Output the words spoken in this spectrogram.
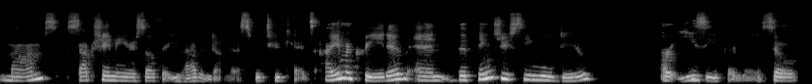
moms, stop shaming yourself that you haven't done this with two kids. I am a creative, and the things you see me do are easy for me. So,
